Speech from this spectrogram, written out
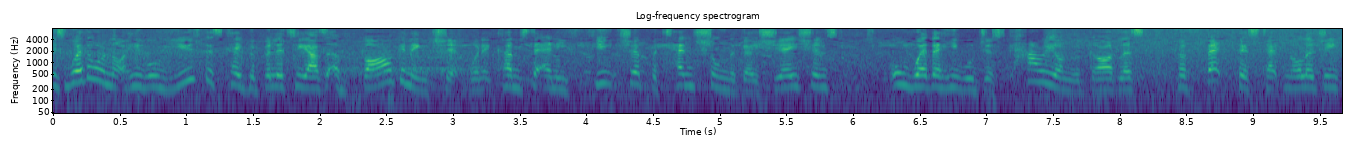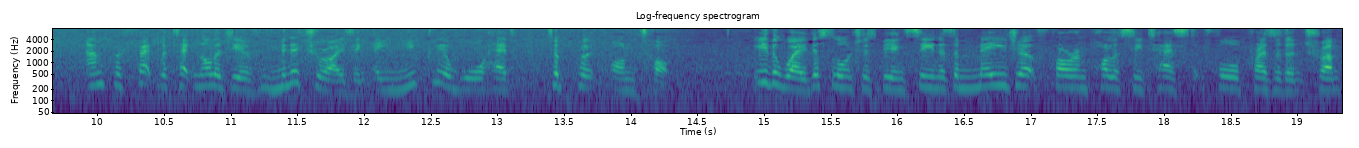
is whether or not he will use this capability as a bargaining chip when it comes to any future potential negotiations or whether he will just carry on regardless, perfect this technology and perfect the technology of miniaturizing a nuclear warhead to put on top. Either way, this launch is being seen as a major foreign policy test for President Trump.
